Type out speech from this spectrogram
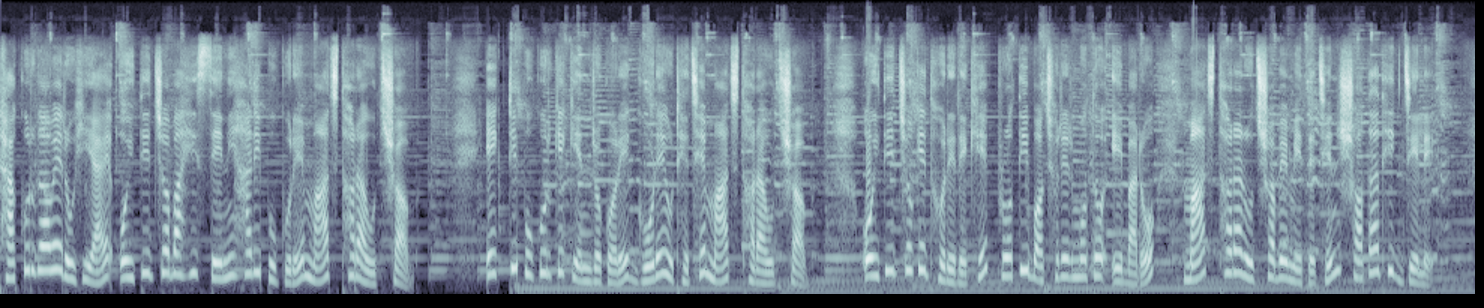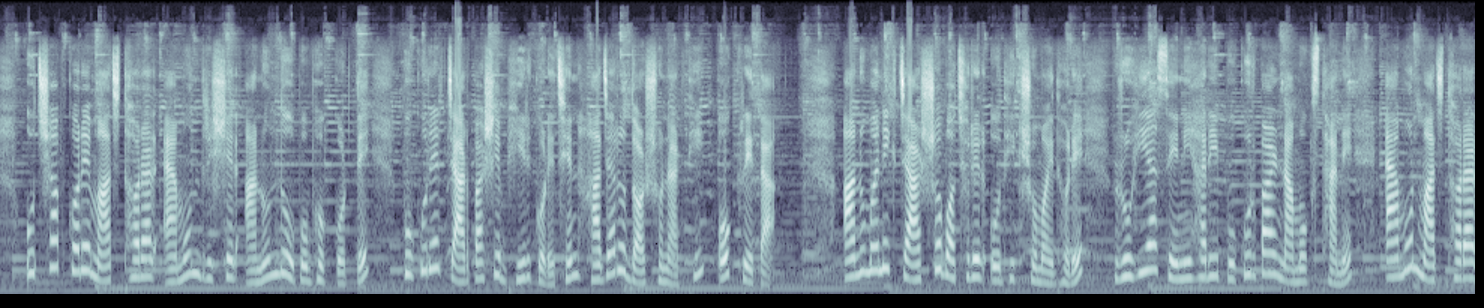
ঠাকুরগাঁওয়ে রহিয়ায় ঐতিহ্যবাহী সেনিহারি পুকুরে মাছ ধরা উৎসব। একটি পুকুরকে কেন্দ্র করে গড়ে উঠেছে মাছ ধরা উৎসব। ঐতিহ্যকে ধরে রেখে প্রতি বছরের মতো এবারও মাছ ধরার উৎসবে মেতেছেন শতাধিক জেলে। উৎসব করে মাছ ধরার এমন দৃশ্যের আনন্দ উপভোগ করতে পুকুরের চারপাশে ভিড় করেছেন হাজারো দর্শনার্থী ও ক্রেতা। আনুমানিক চারশো বছরের অধিক সময় ধরে রুহিয়া সেনিহারি পুকুরপাড় নামক স্থানে এমন মাছ ধরার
